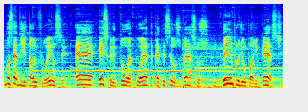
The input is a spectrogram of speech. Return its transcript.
você é digital influencer, é escritor, é poeta, quer ter seus versos dentro de um podcast?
